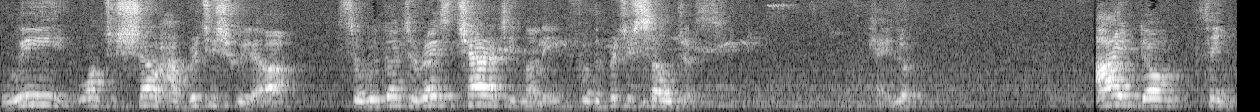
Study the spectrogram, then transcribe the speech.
We want to show how British we are, so we're going to raise charity money for the British soldiers. Okay, look. I don't think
